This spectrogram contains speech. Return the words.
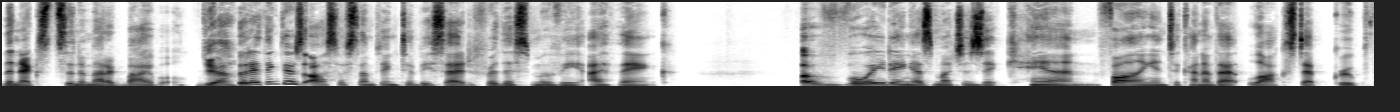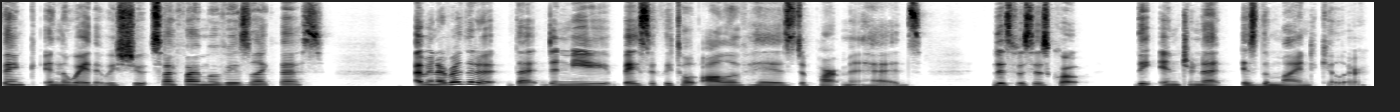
the next cinematic Bible. yeah. But I think there's also something to be said for this movie, I think, avoiding as much as it can falling into kind of that lockstep groupthink in the way that we shoot sci-fi movies like this. I mean, I read that uh, that Denis basically told all of his department heads, this was his quote, the internet is the mind killer,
